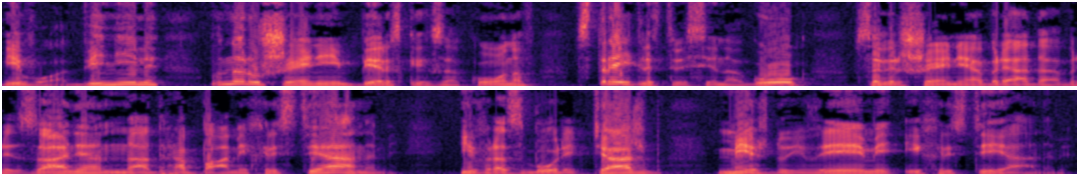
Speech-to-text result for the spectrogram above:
Его обвинили в нарушении имперских законов, в строительстве синагог, в совершении обряда обрезания над рабами-христианами и в разборе тяжб между евреями и христианами.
